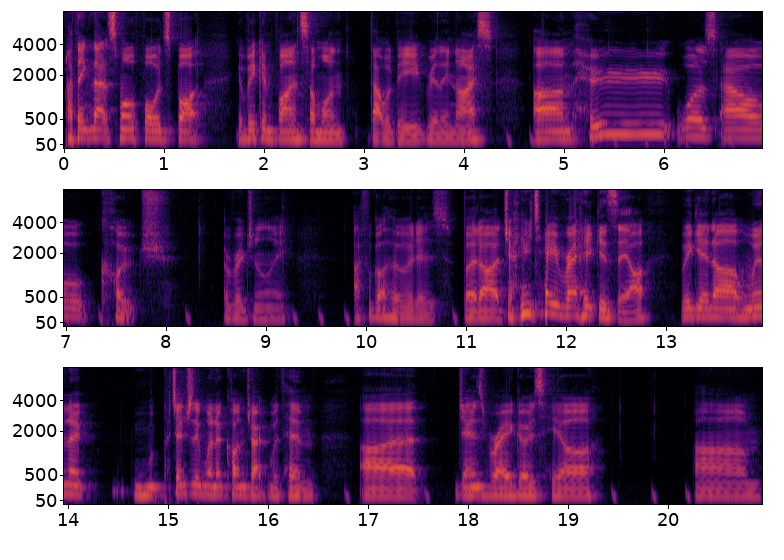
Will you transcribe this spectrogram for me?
I think that small forward spot, if we can find someone, that would be really nice. Um, who was our coach originally? I forgot who it is, but uh, JJ Redick is here. We can uh, win a potentially win a contract with him. Uh, James Borrego goes here. Um,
